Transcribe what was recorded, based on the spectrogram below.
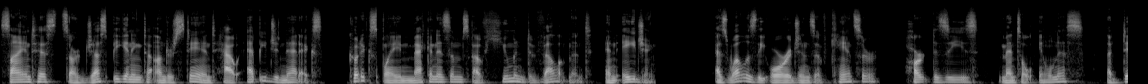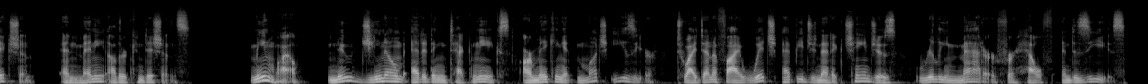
Scientists are just beginning to understand how epigenetics could explain mechanisms of human development and aging, as well as the origins of cancer, heart disease, mental illness, addiction, and many other conditions. Meanwhile, New genome editing techniques are making it much easier to identify which epigenetic changes really matter for health and disease.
